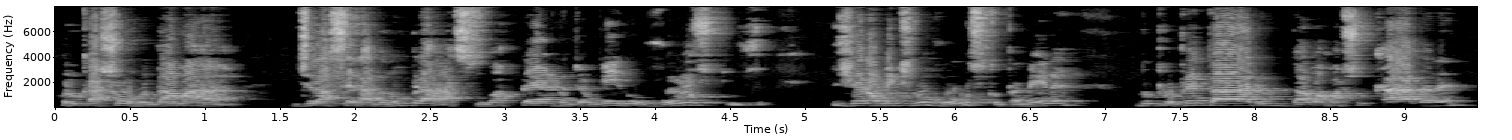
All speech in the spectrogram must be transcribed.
Quando o cachorro dá uma dilacerada no braço, numa perna de alguém, no rosto, geralmente no rosto também, né? Do proprietário, dá uma machucada, né?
